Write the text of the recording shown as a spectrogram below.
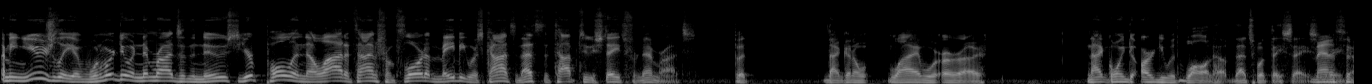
I mean, usually when we're doing Nimrods in the news, you're pulling a lot of times from Florida, maybe Wisconsin. That's the top two states for Nimrods. But not going to lie or uh, not going to argue with WalletHub. That's what they say. So Madison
